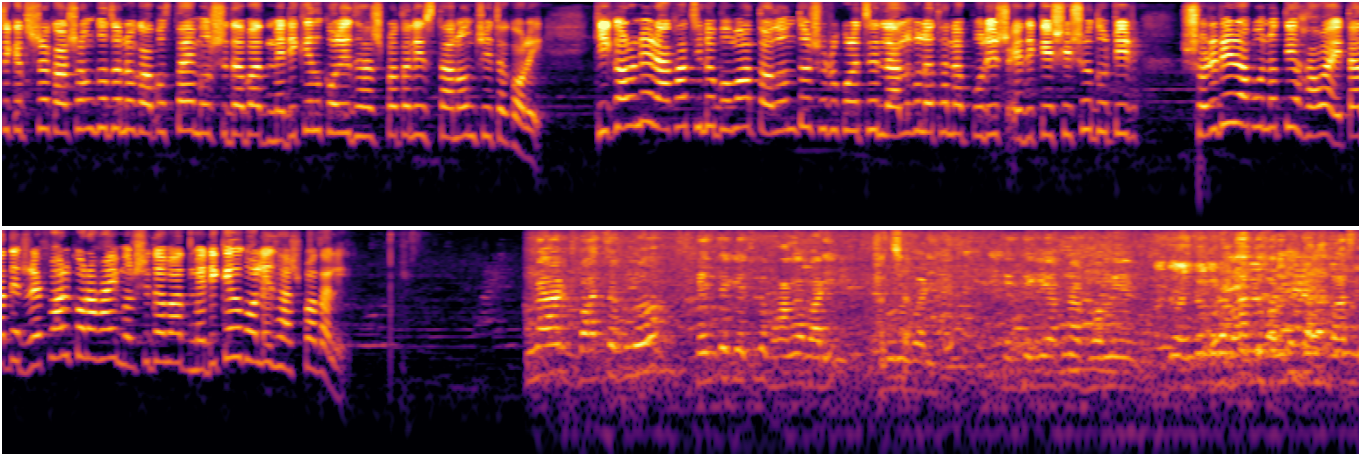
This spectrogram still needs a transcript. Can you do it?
চিকিৎসক আশঙ্কাজনক অবস্থায় মুর্শিদাবাদ মেডিকেল কলেজ হাসপাতালে স্থানান্তরিত করে। কী কারণে রাখা ছিল বোমা? তদন্ত শুরু করেছে লালগোলা থানা পুলিশ। এদিকে শিশু দুটির শরীরের অবনতি হওয়ায় তাদের রেফার করা হয় মুর্শিদাবাদ মেডিকেল কলেজ হাসপাতালে। আপনার বাচ্চাগুলো খেলতে গেছিল ভাঙা বাড়ি পুরোনো বাড়িতে। খেলতে গিয়ে আপনার বমে ওরা ভাঙতে পারেনি বম বাস্ট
